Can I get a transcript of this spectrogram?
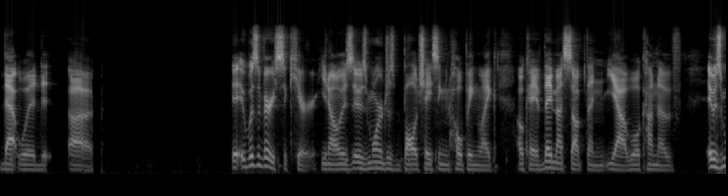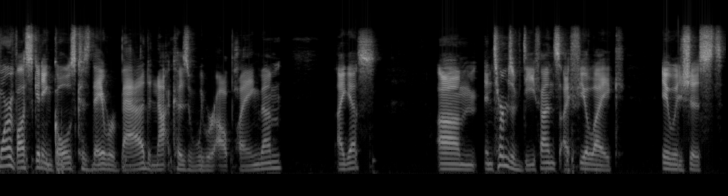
that would uh it, it wasn't very secure you know it was, it was more just ball chasing and hoping like okay if they mess up then yeah we'll kind of it was more of us getting goals because they were bad not because we were outplaying them i guess um in terms of defense i feel like it was just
